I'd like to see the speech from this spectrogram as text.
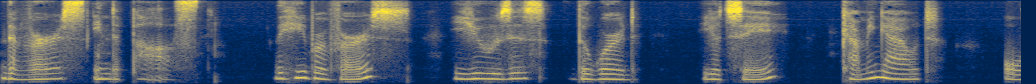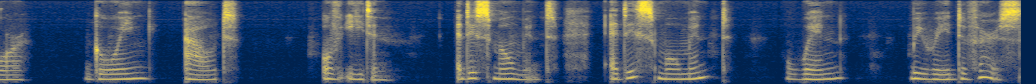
the verse in the past. The Hebrew verse uses the word yotze, coming out or going out of Eden. At this moment, at this moment, when we read the verse.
